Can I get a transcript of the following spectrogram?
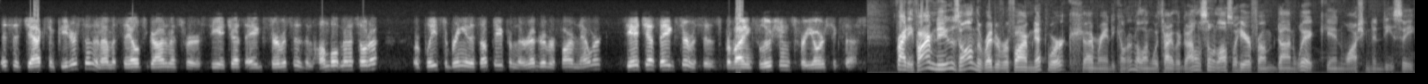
This is Jackson Peterson, and I'm a sales agronomist for CHS Ag Services in Humboldt, Minnesota. We're pleased to bring you this update from the Red River Farm Network. CHS Ag Services, providing solutions for your success. Friday Farm News on the Red River Farm Network. I'm Randy Koenen, along with Tyler Donaldson. We'll also hear from Don Wick in Washington, D.C.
